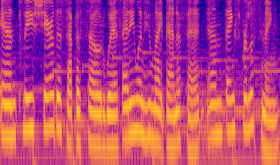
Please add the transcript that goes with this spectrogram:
and please share this episode with anyone who might benefit, and thanks for listening.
